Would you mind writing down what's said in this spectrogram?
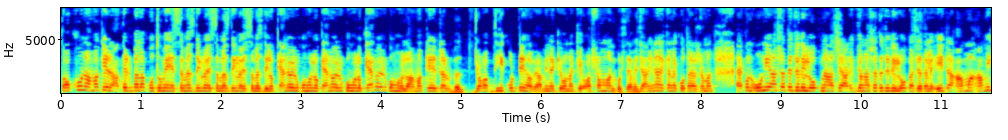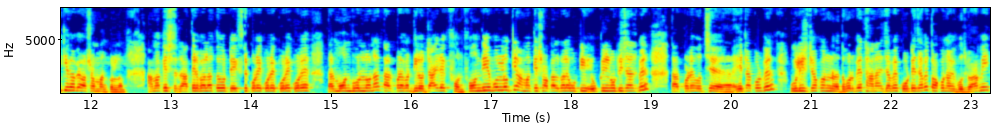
তখন আমাকে রাতের বেলা প্রথমে এস এম এস দিল এস এম এস দিল এস এম এস দিল, কেন এরকম হলো, কেন এরকম হলো, কেন এরকম হলো? আমাকে এটার জবাবদিহি করতেই হবে। আমি নাকি ওনাকে অসম্মান করছি। আমি জানি না এখানে কোথায় অসম্মান। এখন উনি আসাতে যদি লোক না আসে, আরেকজন আসাতে যদি লোক আসে, তাহলে এটা আমি কীভাবে অসম্মান করলাম? আমাকে রাতের বেলা তো টেক্সট করে করে করে করে তার মন ভরলো না। তারপরে আবার দিল ডাইরেক্ট ফোন ফোন দিয়ে বলল কি, আমাকে সকালবেলা উটি- উকিল নোটিশ আসবে। তারপরে হচ্ছে এটা করবে। পুলিশ যখন ধরবে, থানায় যাবে কোর্টে যাবে, তখন আমি বুঝব। আমি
